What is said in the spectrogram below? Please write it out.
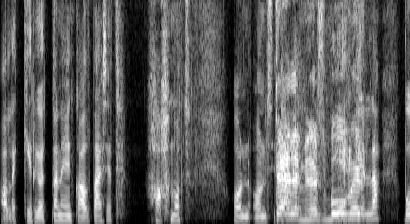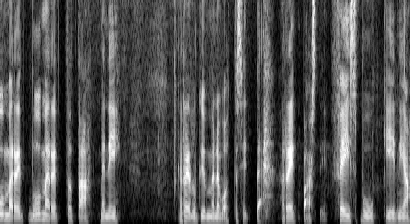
allekirjoittaneen kaltaiset hahmot on, on sitä. Täällä myös boomer. Kyllä. Boomerit, boomerit tota, meni reilu kymmenen vuotta sitten reippaasti Facebookiin ja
